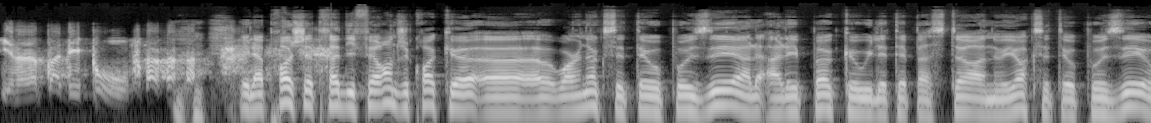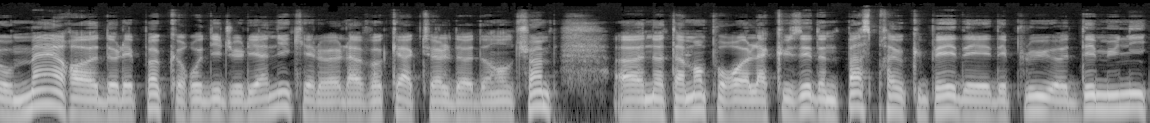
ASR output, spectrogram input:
il n'y en a pas des pauvres. et l'approche est très différente. Je crois que euh, Warnock s'était opposé à l'époque où il était pasteur à New York, s'était opposé au maire euh, de l'époque, Rudy Giuliani, qui est l'avocat actuel de Donald Trump, euh, notamment pour l'accuser de ne pas se préoccuper des, plus démunis.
